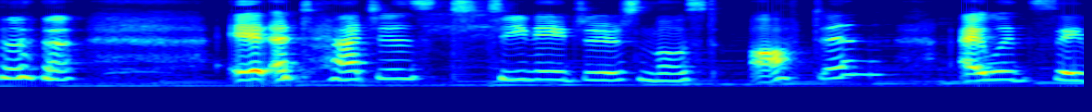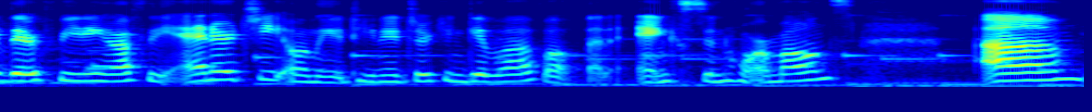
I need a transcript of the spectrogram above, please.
it attaches to teenagers most often. I would say they're feeding off the energy only a teenager can give off, all that angst and hormones. Um,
